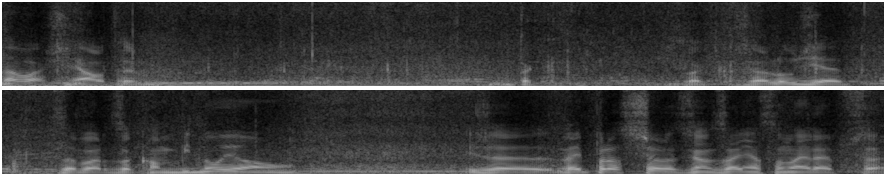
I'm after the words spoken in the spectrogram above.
No właśnie, o tym. Tak, tak, że ludzie za bardzo kombinują i że najprostsze rozwiązania są najlepsze.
